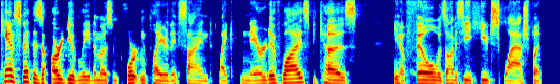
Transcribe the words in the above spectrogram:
Cam Smith is arguably the most important player they've signed, like narrative wise, because you know Phil was obviously a huge splash, but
